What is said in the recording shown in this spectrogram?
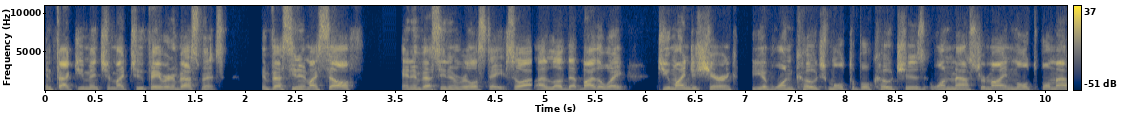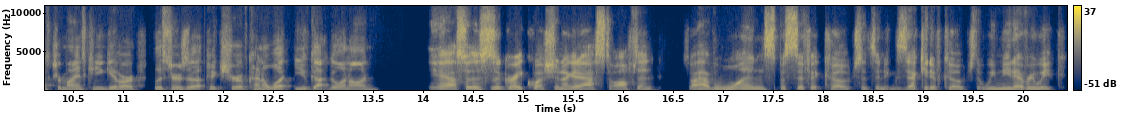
In fact, you mentioned my two favorite investments investing in myself and investing in real estate. So I, I love that. By the way, do you mind just sharing? You have one coach, multiple coaches, one mastermind, multiple masterminds. Can you give our listeners a picture of kind of what you've got going on? Yeah. So this is a great question. I get asked often. So I have one specific coach that's an executive coach that we meet every week.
